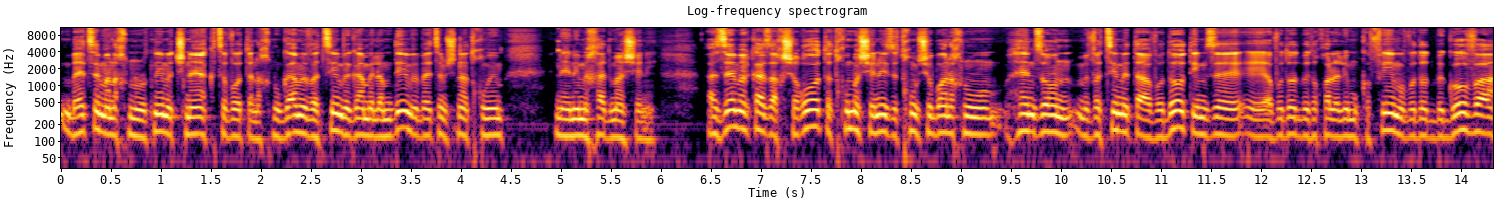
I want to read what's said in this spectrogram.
בעצם אנחנו נותנים את שני הקצוות, אנחנו גם מבצעים וגם מלמדים, ובעצם שני התחומים נהנים אחד מהשני. אז זה מרכז ההכשרות, התחום השני זה תחום שבו אנחנו hands on מבצעים את העבודות, אם זה אה, עבודות בתוך חללים מוקפים, עבודות בגובה,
